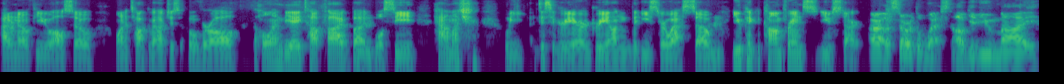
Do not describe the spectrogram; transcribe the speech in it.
I don't know if you also want to talk about just overall the whole NBA top five, but mm-hmm. we'll see how much we disagree or agree on the East or West. So mm-hmm. you pick a conference, you start. All right, let's start with the West. I'll give you my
